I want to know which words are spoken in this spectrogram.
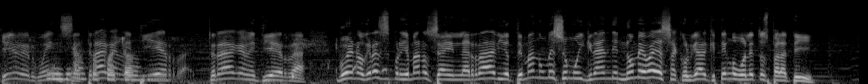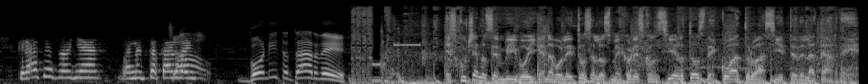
Qué vergüenza, trágame tierra, trágame tierra. Bueno, gracias por llamarnos a en la radio. Te mando un beso muy grande. No me vayas a colgar, que tengo boletos para ti. Gracias, Roger. Buenas tardes. Chao. Bonita tarde. Escúchanos en vivo y gana boletos a los mejores conciertos de 4 a 7 de la tarde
